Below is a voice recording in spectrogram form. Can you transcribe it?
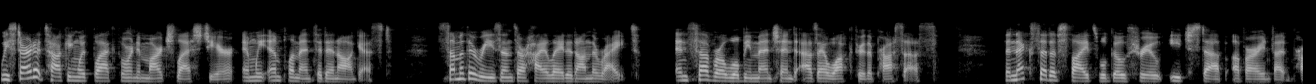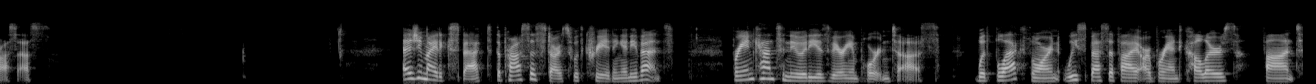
We started talking with Blackthorn in March last year, and we implemented in August. Some of the reasons are highlighted on the right, and several will be mentioned as I walk through the process. The next set of slides will go through each step of our event process. As you might expect, the process starts with creating an event. Brand continuity is very important to us. With Blackthorn, we specify our brand colors, font,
